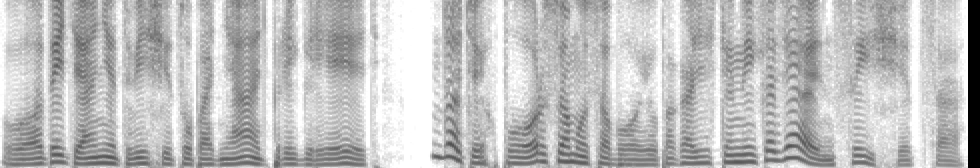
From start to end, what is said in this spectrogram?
Вот и тянет вещицу поднять, пригреть. До тех пор, само собою, пока истинный хозяин сыщется.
